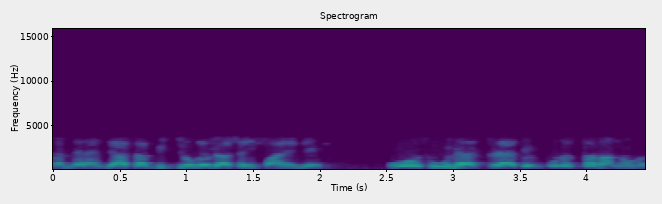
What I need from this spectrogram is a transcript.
ਕਹਿੰਦੇ ਨੇ, ਜੈਸਾ ਬੀਜੋਗੇ ਵੈਸਾ ਹੀ ਪਾਏਗੇ। ਉਹ ਅਸੂਲ ਹੈ। ਟ੍ਰੈਫਿਕ ਪੁਲਿਸ ਤਾਂ ਸਾਨੂੰ,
